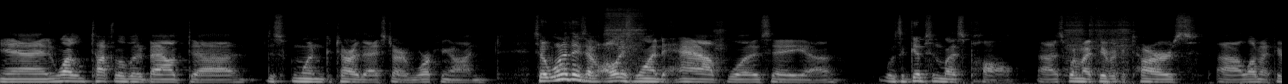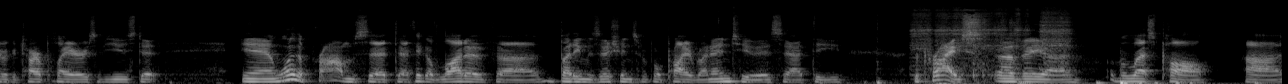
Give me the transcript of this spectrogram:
And I want to talk a little bit about uh, this one guitar that I started working on. So one of the things I've always wanted to have was a uh, was a Gibson Les Paul. Uh, it's one of my favorite guitars. Uh, a lot of my favorite guitar players have used it. And one of the problems that I think a lot of uh, budding musicians will probably run into is that the the price of a uh, of a Les Paul, uh,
